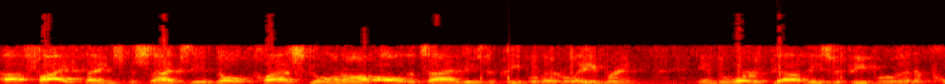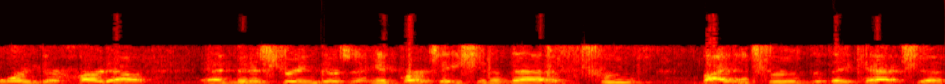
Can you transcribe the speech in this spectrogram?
uh, five things besides the adult class going on all the time. These are people that are laboring in the Word of God. These are people that are pouring their heart out and ministering. There's an impartation of that, of truth, Bible truth that they catch, uh,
